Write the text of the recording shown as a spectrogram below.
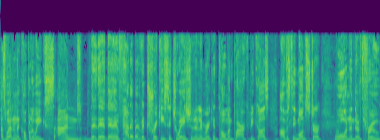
as well in a couple of weeks. And they, they, have had a bit of a tricky situation in Limerick at Thomond Park because obviously Munster won and they're through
